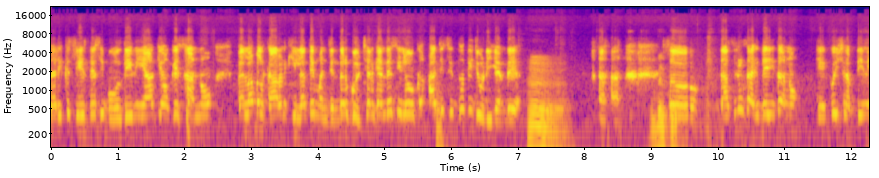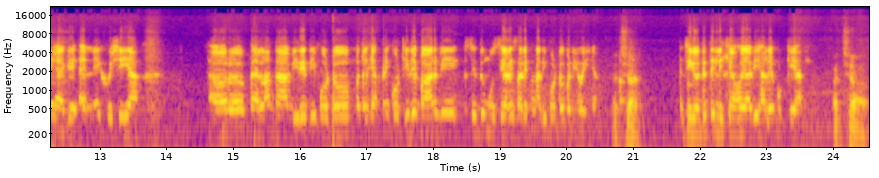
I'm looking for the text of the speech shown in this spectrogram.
ਹਰ ਇੱਕ ਚੀਜ਼ ਤੇ ਅਸੀਂ ਬੋਲਦੇ ਵੀ ਆ ਕਿਉਂਕਿ ਸਾਨੂੰ ਪਹਿਲਾਂ ਬਲਕਾਰਨ ਖੀਲਾ ਤੇ ਮਨਜਿੰਦਰ ਗੁਲਸ਼ਨ ਕਹਿੰਦੇ ਸੀ ਲੋਕ ਅੱਜ ਸਿੱਧੂ ਦੀ ਜੋੜੀ ਕਹਿੰਦੇ ਆ। ਹੂੰ। ਬਿਲਕੁਲ। ਸੋ ਦੱਸ ਨਹੀਂ ਸਕਦੇ ਜੀ ਤੁਹਾਨੂੰ ਕਿ ਕੋਈ ਸ਼ਬਦ ਹੀ ਨਹੀਂ ਹੈਗੇ ਇੰਨੀ ਖੁਸ਼ੀ ਆ। ਔਰ ਪਹਿਲਾਂ ਤਾਂ ਵੀਰੇ ਦੀ ਫੋਟੋ ਮਤਲਬ ਕਿ ਆਪਣੀ ਕੋਠੀ ਦੇ ਬਾਹਰ ਵੀ ਸਿੱਧੂ ਮੂਸੇ ਵਾਲੇ ਸਾਰੇ ਭਰਾ ਦੀ ਫੋਟੋ ਬਣੀ ਹੋਈ ਆ। ਅੱਛਾ। ਜੀ ਉਹਦੇ ਤੇ ਲਿਖਿਆ ਹੋਇਆ ਵੀ ਹਲੇ ਮੁੱਕਿਆ ਨਹੀਂ। ਅੱਛਾ।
